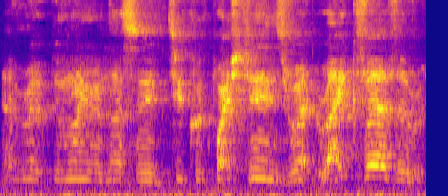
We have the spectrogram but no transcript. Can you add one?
Good morning, listening. Two quick questions. Reikva, the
